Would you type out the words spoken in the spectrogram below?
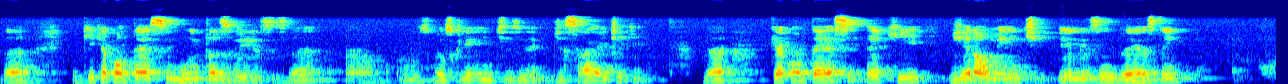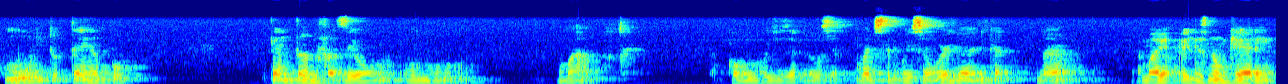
né? O que que acontece muitas vezes né? Nos meus clientes de, de site aqui né? O que acontece é que geralmente eles investem muito tempo tentando fazer um, um uma como eu vou dizer para você, uma distribuição orgânica, né? Eles não querem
